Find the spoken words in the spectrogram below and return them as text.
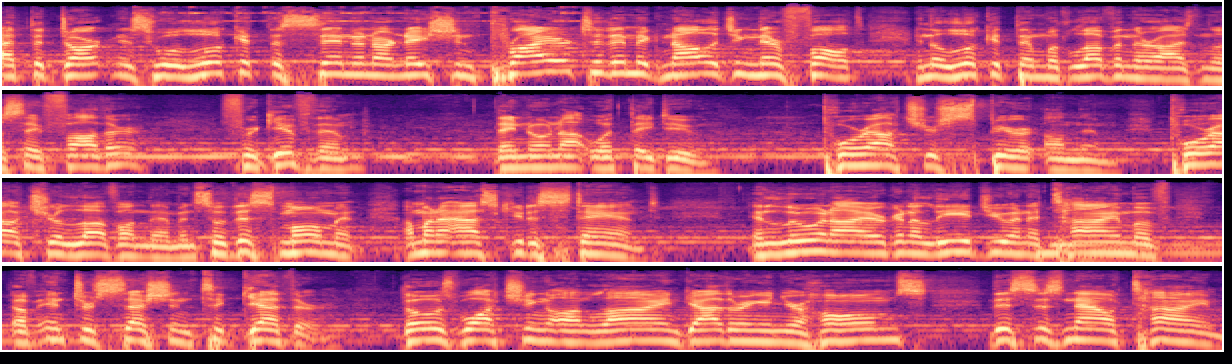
at the darkness, who will look at the sin in our nation prior to them acknowledging their fault, and they'll look at them with love in their eyes and they'll say, Father, forgive them. They know not what they do. Pour out your spirit on them, pour out your love on them. And so, this moment, I'm gonna ask you to stand. And Lou and I are gonna lead you in a time of, of intercession together. Those watching online, gathering in your homes, this is now time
